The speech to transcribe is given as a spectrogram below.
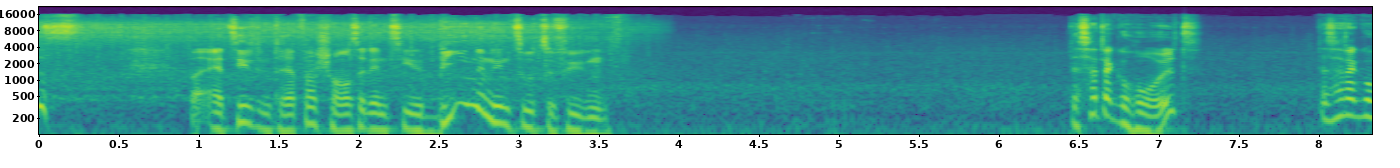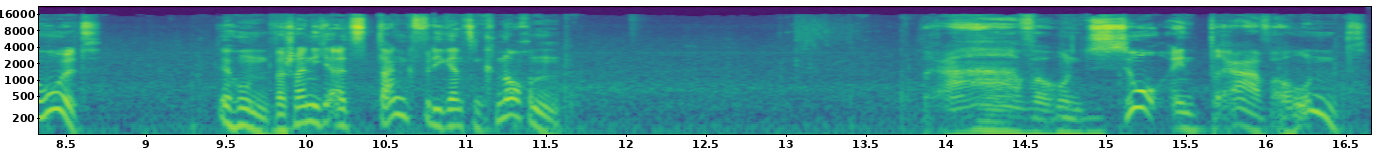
Was? Bei erzieltem Treffer Chance, dem Ziel Bienen hinzuzufügen. Das hat er geholt? Das hat er geholt. Der Hund. Wahrscheinlich als Dank für die ganzen Knochen. Braver Hund. So ein braver Hund.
